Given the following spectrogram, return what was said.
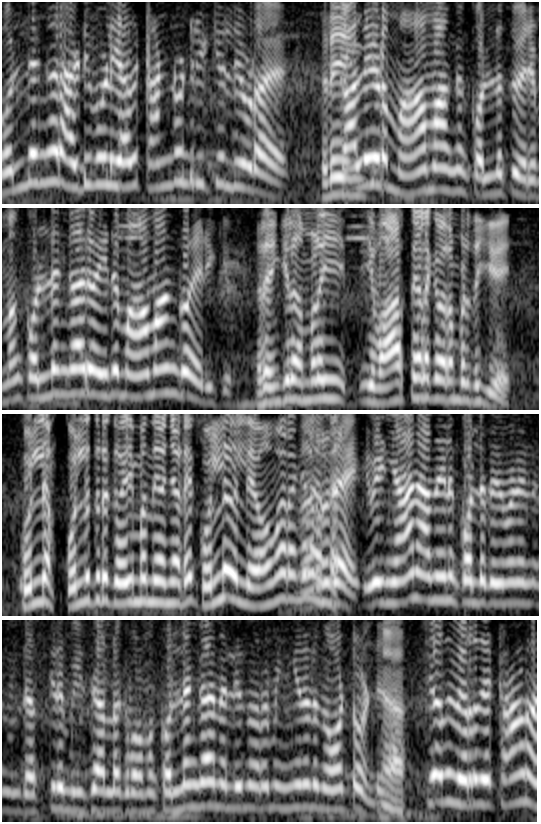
കൊല്ലങ്കാർ അടിപൊളി അത് കണ്ടോണ്ടിരിക്കല്ലേ ഇവിടെ? എടേ, കലയുടെ മാമാങ്കം കൊല്ലത്ത് വരുമ്പോ കൊല്ലങ്കാരും അതിന്റെ മാമാങ്കമായിരിക്കും എടേ എങ്കിലും നമ്മൾ ഈ ഈ വാർത്തയിലൊക്കെ വരുമ്പോഴത്തേക്കേ കൊല്ലം കൊല്ലത്തൊരു ക്രൈം വന്നു കഴിഞ്ഞാൽ കൊല്ലമല്ലേ? അവന്മാർ അങ്ങനെ ഞാനാണെങ്കിലും കൊല്ലത്ത് ഡെസ്കിലും ബീസാറിലൊക്കെ പോകുമ്പോൾ കൊല്ലംകാരനല്ലേ എന്ന് പറയുമ്പോൾ ഇങ്ങനെ ഒരു നോട്ടമുണ്ട്. പക്ഷെ അത് വെറുതെ കാണാം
